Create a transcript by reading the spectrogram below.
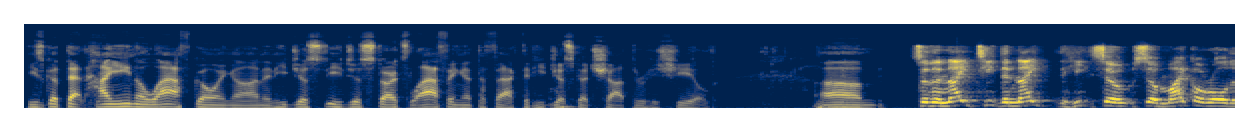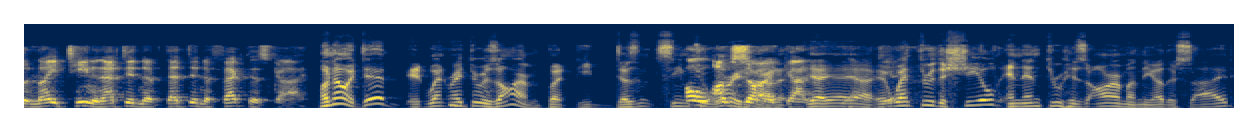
He's got that hyena laugh going on, and he just he just starts laughing at the fact that he just got shot through his shield. Um, So the nineteen, the night he so so Michael rolled a nineteen, and that didn't that didn't affect this guy. oh no, it did. It went right through his arm, but he doesn't seem to. Oh, I'm sorry. it. Got it. Yeah, yeah, yeah. Yeah, It went through the shield and then through his arm on the other side.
